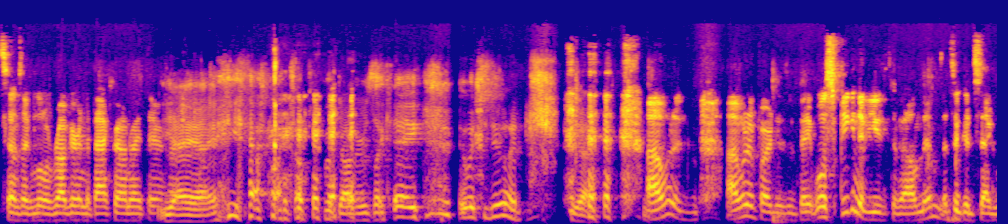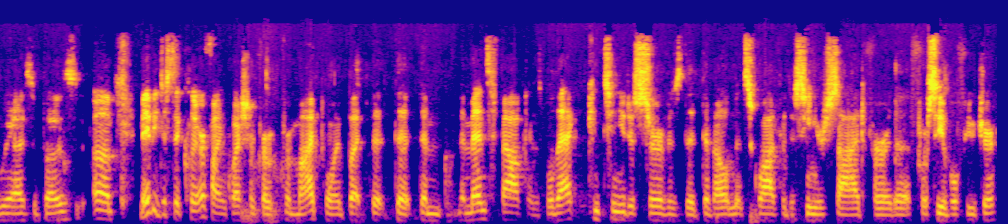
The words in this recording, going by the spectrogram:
Sounds like a little rugger in the background right there. Yeah, yeah, yeah. My daughter was like, "Hey, hey what you doing?" Yeah, I want to I want to participate. Well, speaking of youth development, that's a good segue, I suppose. Um, maybe just a clarifying question from from my point, but the, the the the men's Falcons will that continue to serve as the development squad for the senior side for the foreseeable future?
